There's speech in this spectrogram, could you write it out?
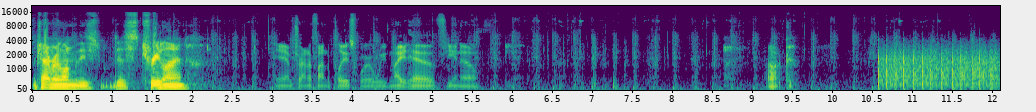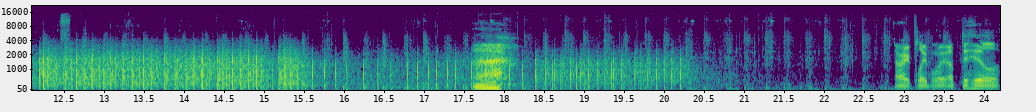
I'm trying to run along with these this tree line. Yeah, I'm trying to find a place where we might have, you know. Fuck. Ah, Alright, Playboy, up the hill.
